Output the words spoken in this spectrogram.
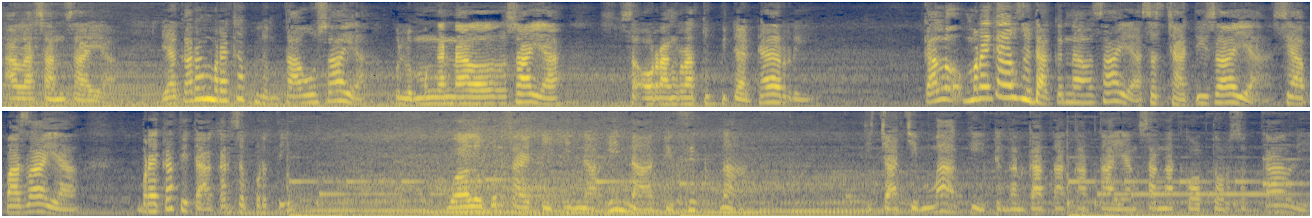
alasan saya? Ya karena mereka belum tahu saya belum mengenal saya seorang Ratu Bidadari kalau mereka sudah kenal saya, sejati saya, siapa saya, mereka tidak akan seperti Walaupun saya dihina-hina, difitnah, dicaci maki dengan kata-kata yang sangat kotor sekali,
